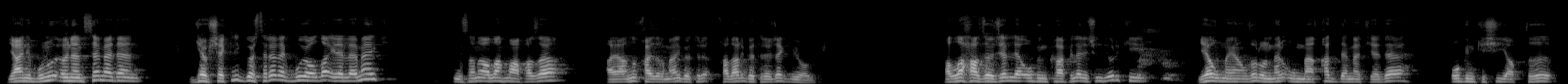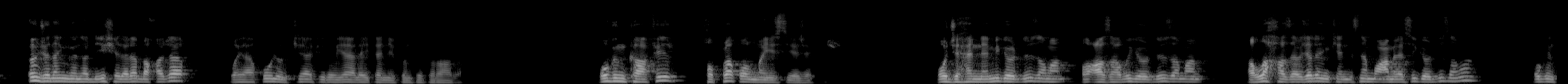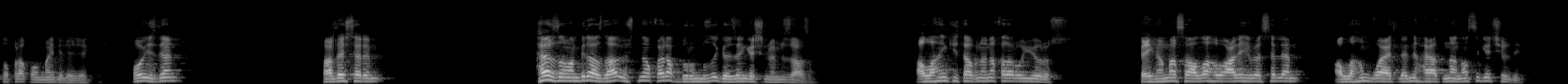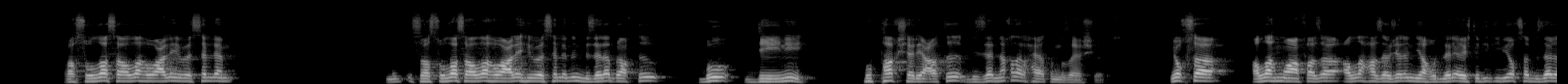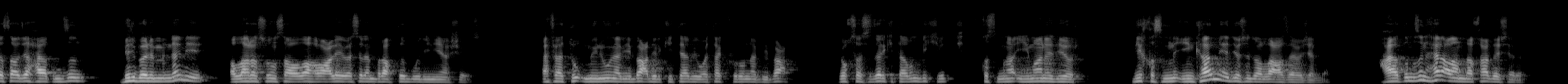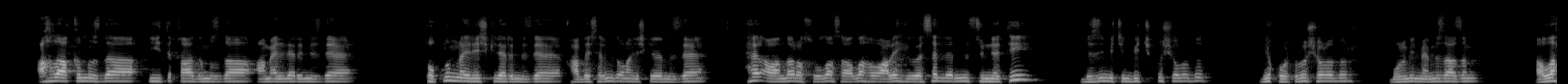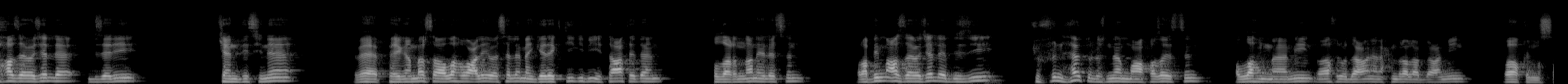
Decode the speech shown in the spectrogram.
Yani bunu önemsemeden, gevşeklik göstererek bu yolda ilerlemek insanı Allah muhafaza ayağını kaydırmaya götüre, kadar götürecek bir yoldur. Allah Azze ve Celle o gün kafirler için diyor ki يَوْمَ يَنْظُرُ الْمَرْءُ مَا قَدَّمَتْ يَدَهُ O gün kişi yaptığı, önceden gönderdiği şeylere bakacak. وَيَقُولُ الْكَافِرُ يَا لَيْتَنِي كُنْتُ تُرَابًا O gün kafir toprak olmayı isteyecektir. O cehennemi gördüğü zaman, o azabı gördüğü zaman, Allah Azze ve Celle'nin kendisine muamelesi gördüğü zaman o gün toprak olmayı dileyecektir. O yüzden kardeşlerim her zaman biraz daha üstüne koyarak durumumuzu gözden geçirmemiz lazım. Allah'ın kitabına ne kadar uyuyoruz? Peygamber sallallahu aleyhi ve sellem Allah'ın bu ayetlerini hayatında nasıl geçirdi? Resulullah sallallahu aleyhi ve sellem Resulullah sallallahu aleyhi ve sellemin bizlere bıraktığı bu dini, bu pak şeriatı bizler ne kadar hayatımızda yaşıyoruz? Yoksa Allah muhafaza, Allah Azze ve Celle'nin Yahudileri eleştirdiği gibi yoksa bizler de sadece hayatımızın bir bölümünde mi Allah Resulü sallallahu aleyhi ve sellem bıraktığı bu dini yaşıyoruz? اَفَتُؤْمِنُونَ بِبَعْدِ الْكِتَابِ وَتَكْفُرُونَ بِبَعْدِ Yoksa sizler kitabın bir kısmına iman ediyor, bir kısmını inkar mı ediyorsunuz Allah Azze ve Celle? Hayatımızın her alanda kardeşlerim, ahlakımızda, itikadımızda, amellerimizde, toplumla ilişkilerimizde, kardeşlerimizle olan ilişkilerimizde her alanda Resulullah sallallahu aleyhi ve sellemin sünneti bizim için bir çıkış yoludur, bir kurtuluş yoludur. Bunu bilmemiz lazım. Allah Azze ve Celle bizleri kendisine ve Peygamber sallallahu aleyhi ve selleme gerektiği gibi itaat eden kullarından eylesin. Rabbim Azze ve Celle bizi küfrün her türlüsünden muhafaza etsin. Allahümme amin ve ahiru da'ana elhamdülillahi rabbil alemin ve akimus.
